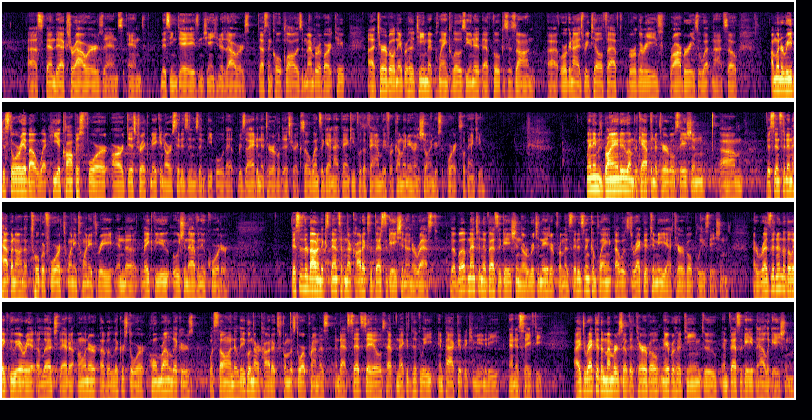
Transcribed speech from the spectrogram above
spend the extra hours and, and missing days and changing his hours. Dustin Colclaw is a member of our ta- uh, Taraval neighborhood team, a plainclothes unit that focuses on uh, organized retail theft, burglaries, robberies, and whatnot. So I'm going to read the story about what he accomplished for our district, making our citizens and people that reside in the Taraval district. So once again, I thank you for the family for coming here and showing your support. So thank you. My name is Brian New. I'm the captain of Taraval Station. Um, this incident happened on October 4th, 2023, in the Lakeview Ocean Avenue corridor. This is about an extensive narcotics investigation and arrest. The above mentioned investigation originated from a citizen complaint that was directed to me at Terraville Police Station. A resident of the Lakeview area alleged that an owner of a liquor store, Home Run Liquors, was selling illegal narcotics from the store premise and that said sales have negatively impacted the community and its safety. I directed the members of the Taraval neighborhood team to investigate the allegation.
